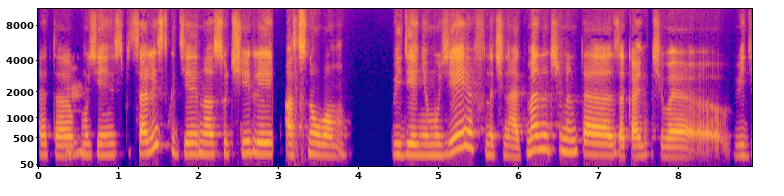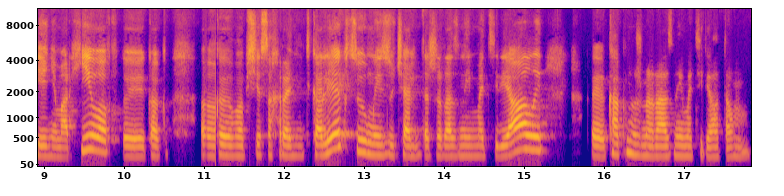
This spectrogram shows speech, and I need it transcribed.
Это музейный специалист, где нас учили основам ведение музеев, начиная от менеджмента, заканчивая э, ведением архивов, и как, э, как вообще сохранить коллекцию. Мы изучали даже разные материалы, э, как нужно разные материалы, там,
